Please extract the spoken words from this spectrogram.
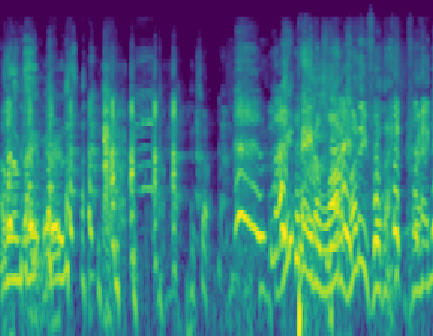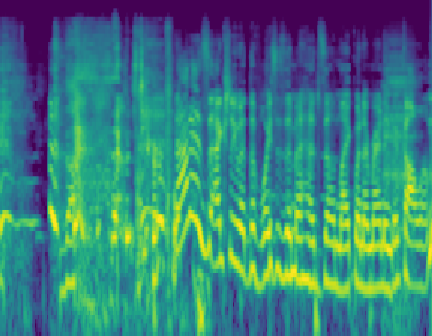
I'm Children of Nightmares. we paid a lot of money for that, Craig. That, that was terrible. That is actually what the voices in my head sound like when I'm writing a column.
